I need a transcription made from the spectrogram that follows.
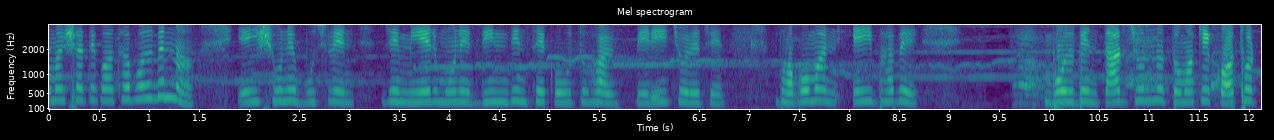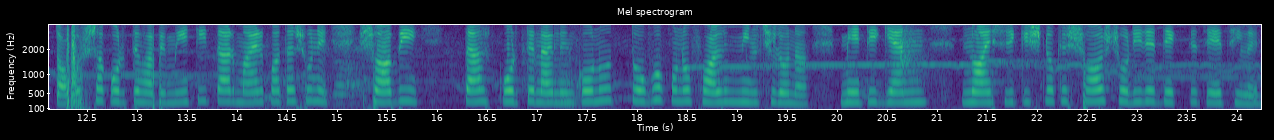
আমার সাথে কথা বলবেন না? এই শুনে বুঝলেন যে মেয়ের মনে দিন দিন সে কৌতূহল বেড়েই চলেছে। ভগবান এইভাবে বলবেন, তার জন্য তোমাকে কঠোর তপস্যা করতে হবে। মেয়েটি তার মায়ের কথা শুনে সবই তার করতে লাগলেন। কোনো তবু কোনো ফল মিলছিল না। মেয়েটি জ্ঞান নয়, শ্রীকৃষ্ণকে সশরীরে দেখতে চেয়েছিলেন।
